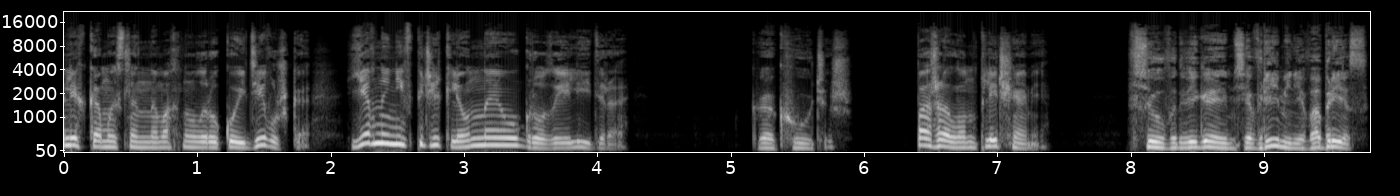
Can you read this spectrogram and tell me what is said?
Легкомысленно махнула рукой девушка, явно не впечатленная угрозой лидера. «Как хочешь». Пожал он плечами. «Все, выдвигаемся, времени в обрез!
